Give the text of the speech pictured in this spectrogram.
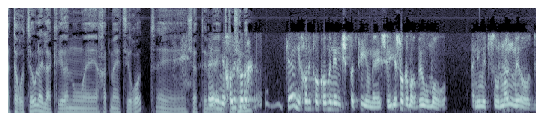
אתה רוצה אולי להקריא לנו אה, אחת מהיצירות אה, שאתם משתמשים בהן? כן, אני יכול לקרוא כל מיני משפטים, שיש לו גם הרבה הומור. אני מצונן מאוד.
